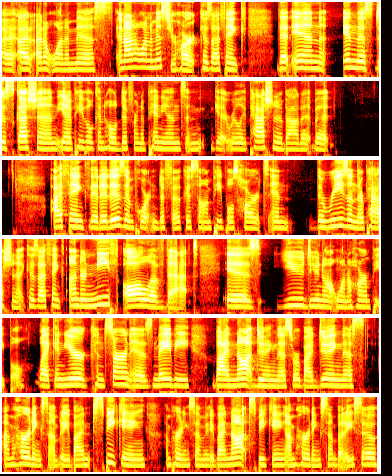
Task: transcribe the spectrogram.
I, I, I don't want to miss, and I don't want to miss your heart because I think that in in this discussion, you know, people can hold different opinions and get really passionate about it, but I think that it is important to focus on people's hearts and the reason they're passionate because I think underneath all of that is you do not want to harm people. Like, and your concern is maybe by not doing this or by doing this, I'm hurting somebody. By speaking, I'm hurting somebody. By not speaking, I'm hurting somebody. So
